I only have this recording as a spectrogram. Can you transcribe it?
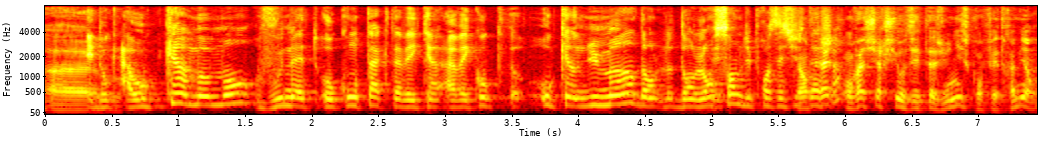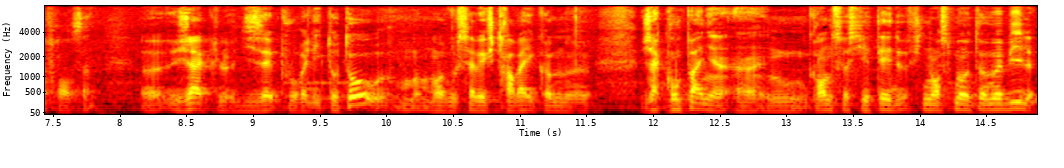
Euh, et donc, à aucun moment, vous n'êtes au contact avec, un, avec aucun humain dans, dans l'ensemble du processus d'achat En fait, on va chercher aux États-Unis ce qu'on fait très bien en France. Hein. Euh, Jacques le disait pour Elite Auto. Moi, vous savez que je travaille comme. J'accompagne une grande société de financement automobile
